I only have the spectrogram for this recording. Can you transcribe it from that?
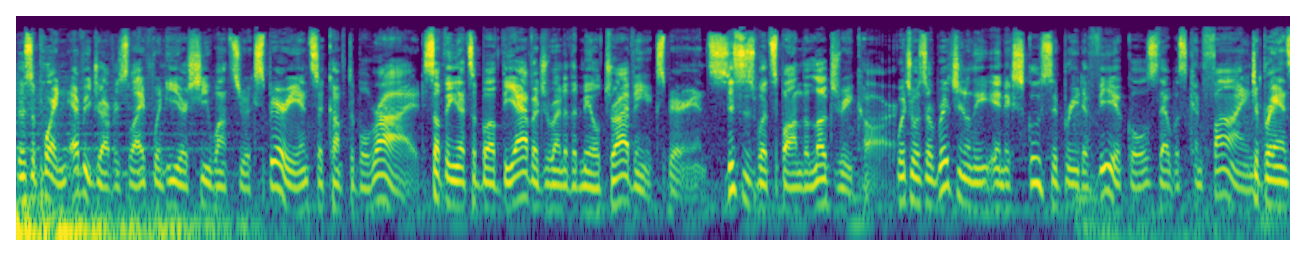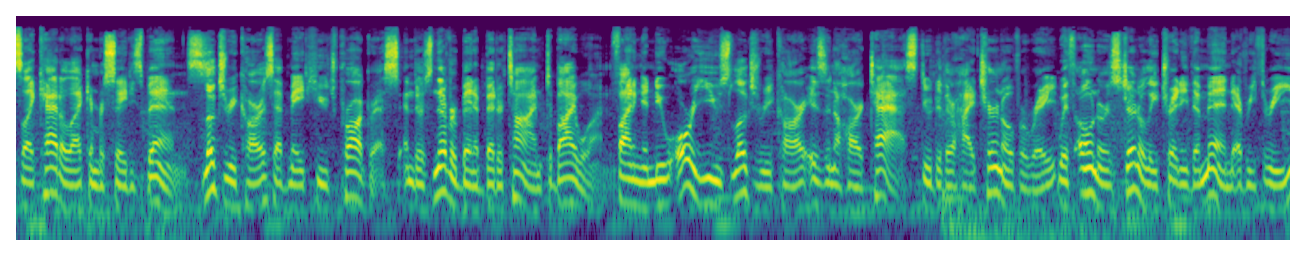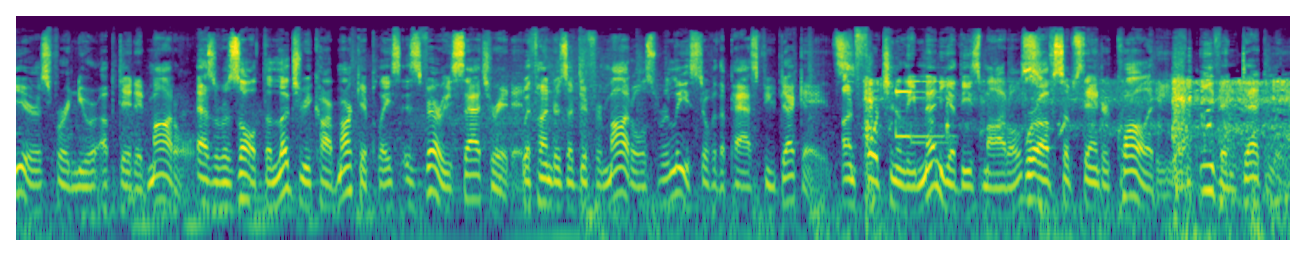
There's a point in every driver's life when he or she wants to experience a comfortable ride, something that's above the average run-of-the-mill driving experience. This is what spawned the luxury car, which was originally an exclusive breed of vehicles that was confined to brands like Cadillac and Mercedes-Benz. Luxury cars have made huge progress, and there's never been a better time to buy one. Finding a new or used luxury car isn't a hard task due to their high turnover rate, with owners generally trading them in every three years for a newer updated model. As a result, the luxury car marketplace is very saturated, with hundreds of different models released over the past few decades. Unfortunately, many of these models were of substandard quality and even deadly.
